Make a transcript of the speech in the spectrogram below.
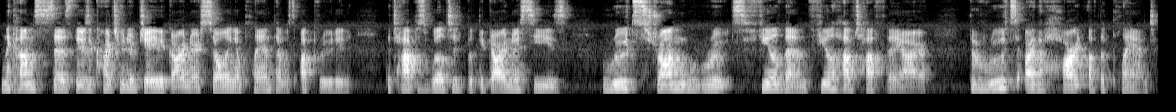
And the comments, says there's a cartoon of Jay the gardener sowing a plant that was uprooted. The top is wilted, but the gardener sees roots, strong roots. Feel them, feel how tough they are. The roots are the heart of the plant.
